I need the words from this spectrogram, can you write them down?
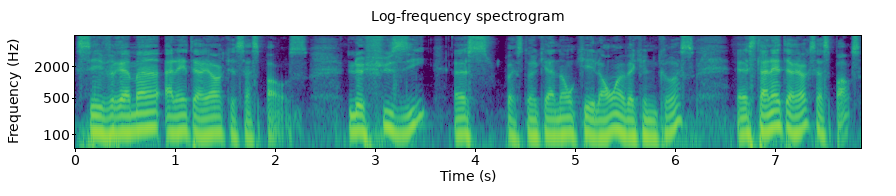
c'est vraiment à l'intérieur que ça se passe. Le fusil, euh, c'est ben, c'est un canon qui est long avec une crosse. Euh, c'est à l'intérieur que ça se passe.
